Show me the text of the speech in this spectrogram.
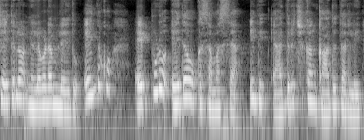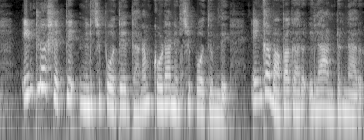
చేతిలో నిలవడం లేదు? ఎందుకు ఎప్పుడు ఏదో ఒక సమస్య? ఇది యాదృచ్ఛికం కాదు తల్లి. ఇంట్లో శక్తి నిలిచిపోతే ధనం కూడా నిలిచిపోతుంది. ఇంకా బాబాగారు ఇలా అంటున్నారు.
